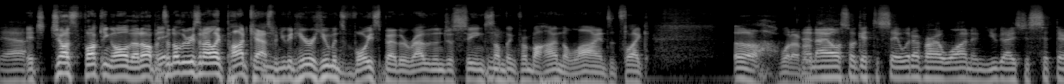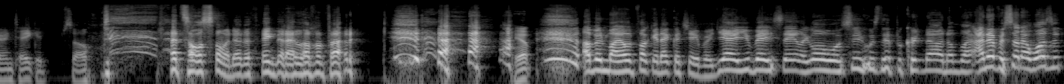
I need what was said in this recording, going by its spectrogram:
Yeah. It's just fucking all that up. It's It- another reason I like podcasts when you can hear a human's voice better rather than just Mm. seeing something from behind the lines. It's like, ugh, whatever. and I also get to say whatever I want, and you guys just sit there and take it. So that's also another thing that I love about it. Yep. I'm in my own fucking echo chamber. Yeah, you may say like, "Oh, we'll see who's the hypocrite now," and I'm like, I never said I wasn't.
